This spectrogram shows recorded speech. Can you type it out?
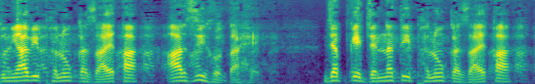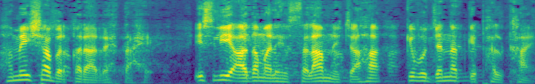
دنیاوی پھلوں کا ذائقہ عارضی ہوتا ہے، جبکہ جنتی پھلوں کا ذائقہ ہمیشہ برقرار رہتا ہے۔ اس لیے آدم علیہ السلام نے چاہا کہ وہ جنت کے پھل کھائیں۔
